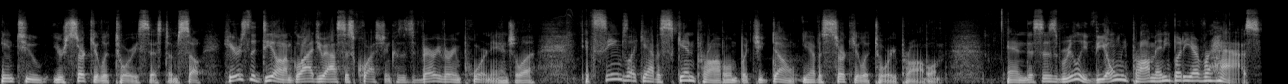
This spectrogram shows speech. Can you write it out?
into your circulatory system. So here's the deal, and I'm glad you asked this question because it's very, very important, Angela. It seems like you have a skin problem, but you don't. You have a circulatory problem. And this is really the only problem anybody ever has.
